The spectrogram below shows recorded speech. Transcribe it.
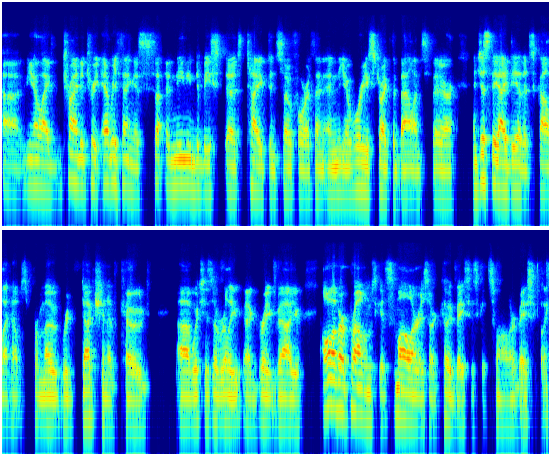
uh, you know, like trying to treat everything as needing to be uh, typed and so forth, and and you know where you strike the balance there, and just the idea that Scala helps promote reduction of code, uh, which is a really a great value. All of our problems get smaller as our code bases get smaller, basically.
